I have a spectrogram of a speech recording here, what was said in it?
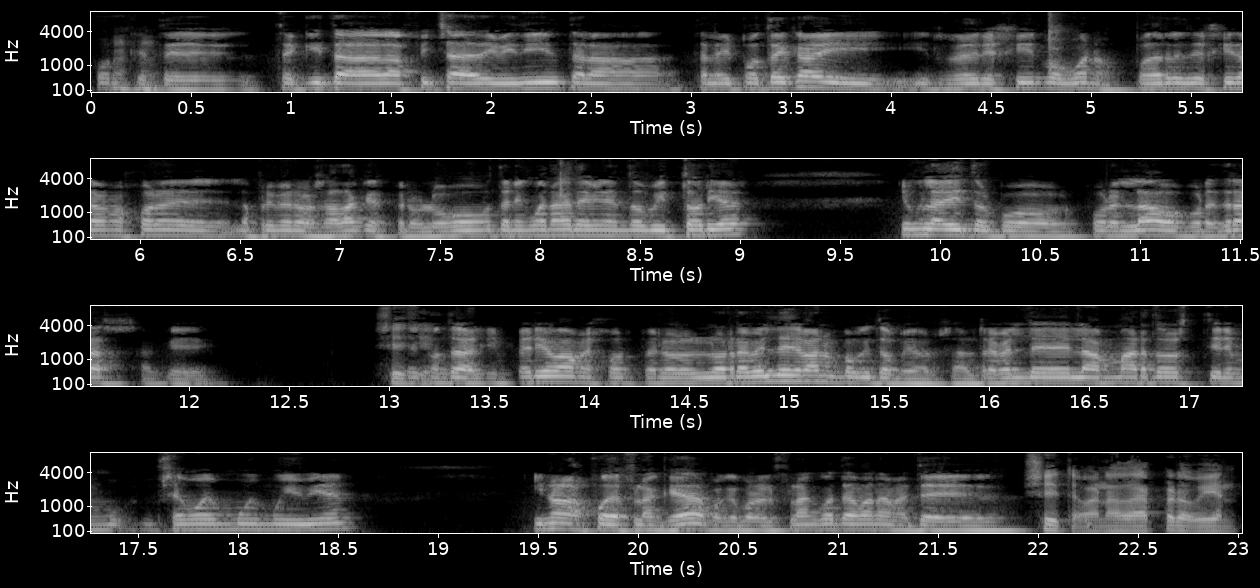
porque te, te quita la ficha de dividir, te la, te la hipoteca y, y redirigir, pues bueno, puedes redirigir a lo mejor eh, los primeros ataques, pero luego ten en cuenta que te vienen dos Victorias y un Gladiator por, por el lado o por detrás, o sea que, Sí, que sí. contra el Imperio va mejor, pero los rebeldes van un poquito peor, o sea, el rebelde las Mar 2 tienen, se mueven muy muy bien y no las puedes flanquear porque por el flanco te van a meter Sí, te van a dar, pero bien.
